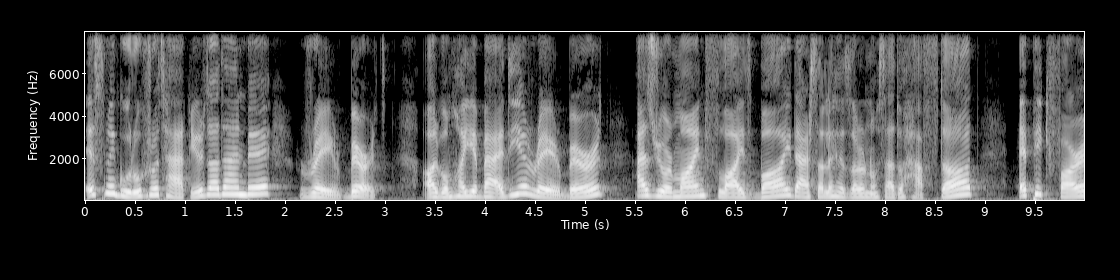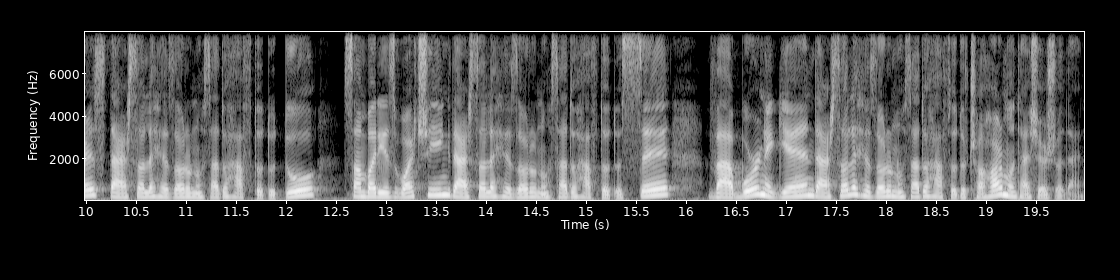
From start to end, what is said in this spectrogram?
اسم گروه رو تغییر دادن به ریر برد آلبوم های بعدی ریر برد از Your Mind Flies By در سال 1970 Epic Forest در سال 1972 Somebody is Watching در سال 1973 و Born Again در سال 1974 منتشر شدند.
